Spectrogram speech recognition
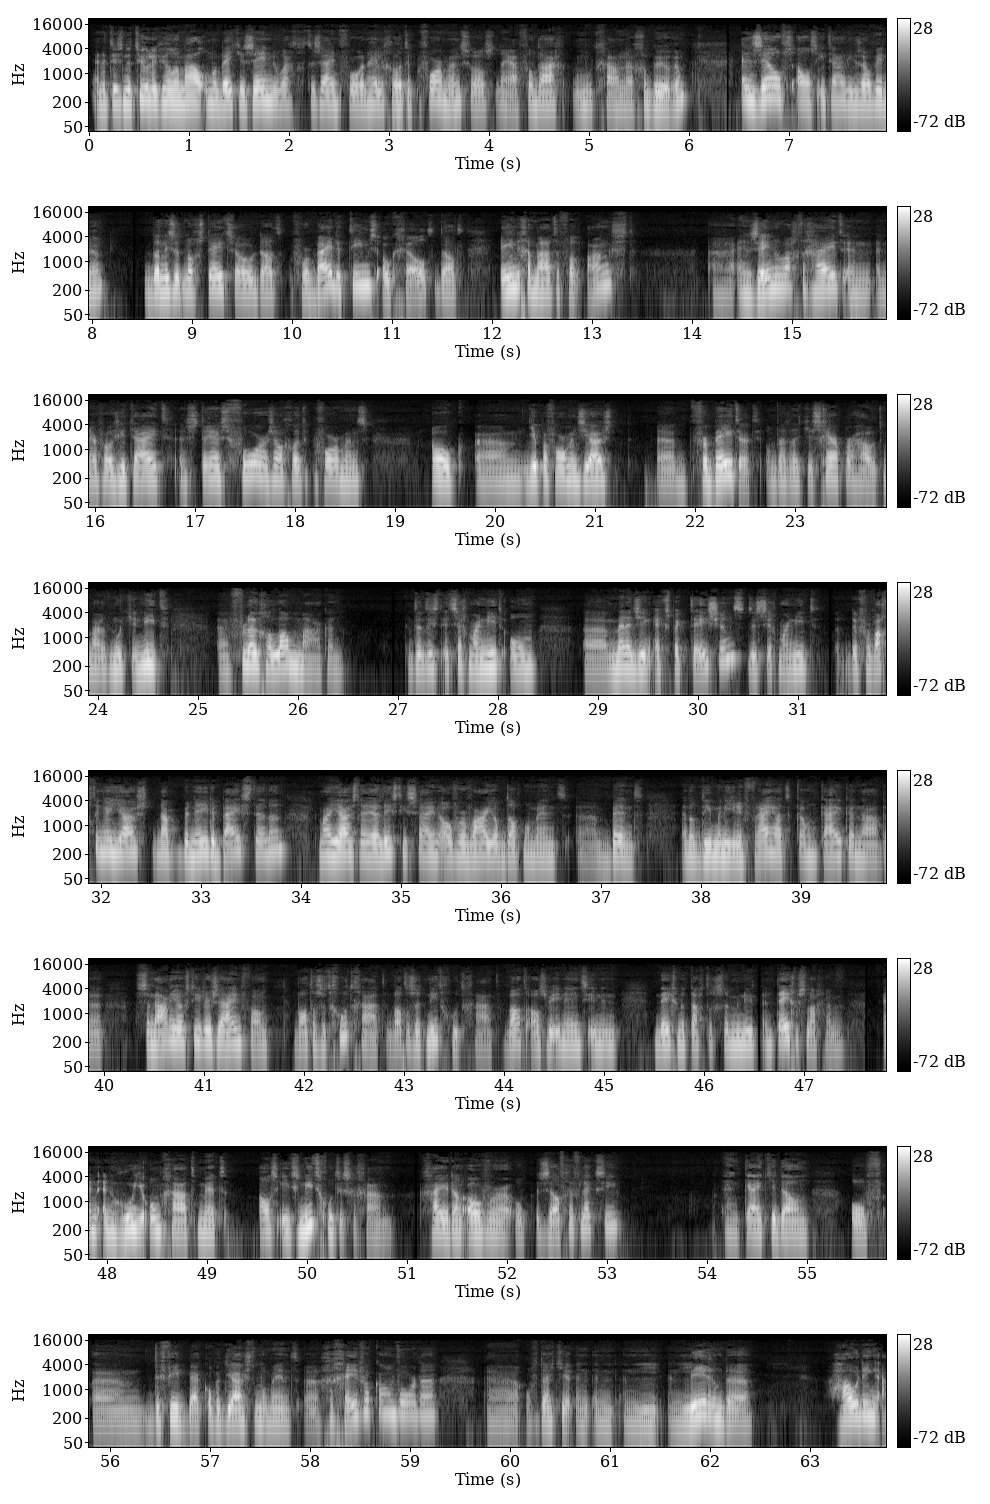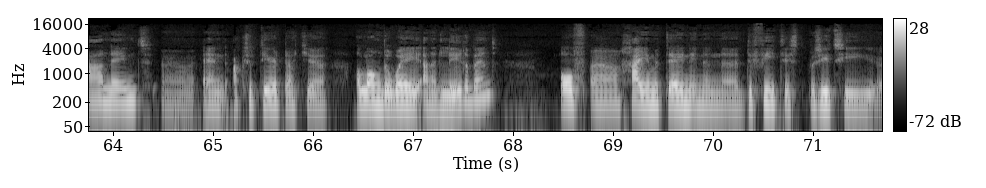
En het is natuurlijk heel normaal om een beetje zenuwachtig te zijn voor een hele grote performance. Zoals nou ja, vandaag moet gaan gebeuren. En zelfs als Italië zou winnen, dan is het nog steeds zo dat voor beide teams ook geldt dat enige mate van angst uh, en zenuwachtigheid en, nervositeit en stress voor zo'n grote performance ook um, je performance juist uh, verbetert, omdat het je scherper houdt. Maar het moet je niet uh, vleugellam maken. Dat is het zeg maar niet om managing expectations, dus zeg maar niet de verwachtingen juist naar beneden bijstellen, maar juist realistisch zijn over waar je op dat moment uh, bent. En op die manier in vrijheid kan kijken naar de scenario's die er zijn van wat als het goed gaat, wat als het niet goed gaat, wat als we ineens in een 89ste minuut een tegenslag hebben. En, en hoe je omgaat met als iets niet goed is gegaan. Ga je dan over op zelfreflectie en kijk je dan of um, de feedback op het juiste moment uh, gegeven kan worden. Uh, of dat je een, een, een, een lerende houding aanneemt uh, en accepteert dat je along the way aan het leren bent? Of uh, ga je meteen in een uh, defeatist positie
